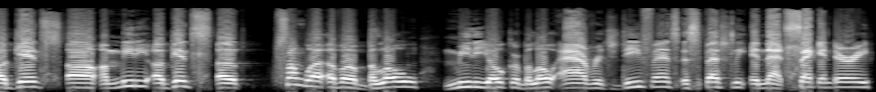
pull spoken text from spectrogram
against uh, a media against a somewhat of a below mediocre, below average defense, especially in that secondary.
